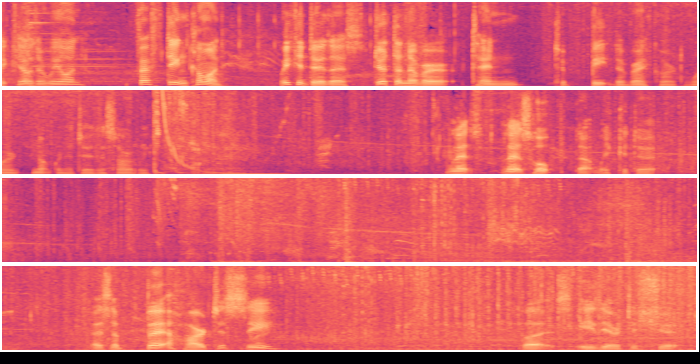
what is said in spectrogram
Many kills are we on? 15, come on. We could do this. Just another 10 to beat the record. We're not gonna do this, are we? Let's let's hope that we could do it. It's a bit hard to see, but it's easier to shoot.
